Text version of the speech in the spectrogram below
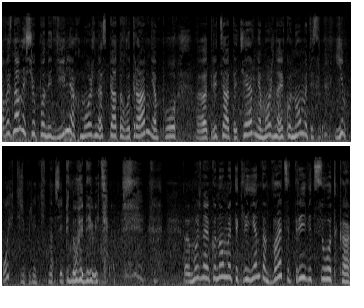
А ви знали, що по неділях можна з 5 травня по е, 30 червня можна економитись їм. Ой, блін, на ще під ноги дивиться. Е, Можна економити клієнтам 23%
